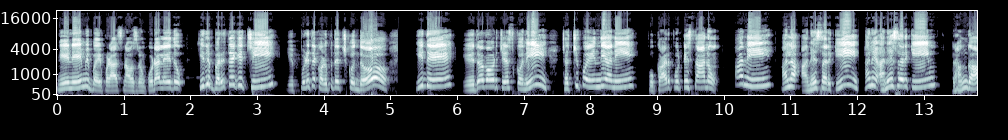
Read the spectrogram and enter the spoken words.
నేనేమి భయపడాల్సిన అవసరం కూడా లేదు. ఇది బరి తెగిచ్చి ఎప్పుడైతే కడుపు తెచ్చుకుందో ఇదే ఏదో ఒకటి చేసుకొని చచ్చిపోయింది అని పుకారు పుట్టిస్తాను. అని అలా అనేసరికి అని అనేసరికి రంగా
